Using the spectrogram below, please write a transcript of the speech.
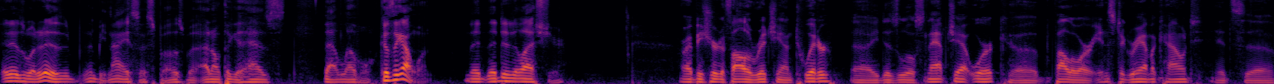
it is what it is. It'd be nice, I suppose, but I don't think it has that level because they got one. They they did it last year. All right, be sure to follow Richey on Twitter. Uh, he does a little Snapchat work. Uh, follow our Instagram account. It's uh,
